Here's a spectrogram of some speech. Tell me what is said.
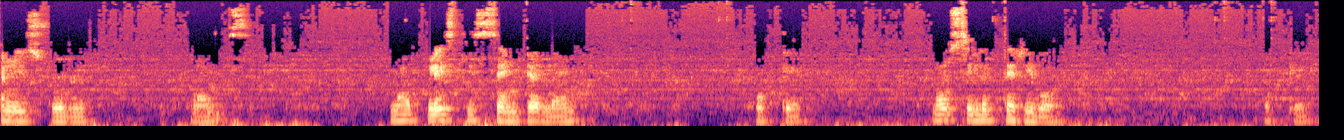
unuseful lines now place the center line. Okay. Now select the revolve okay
